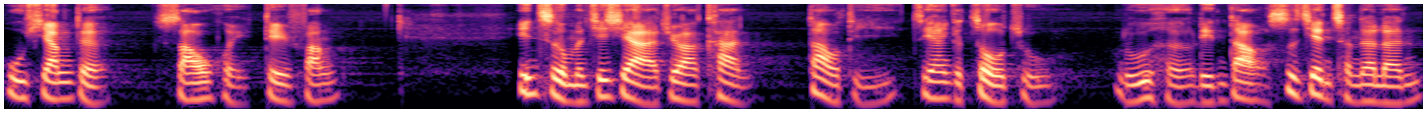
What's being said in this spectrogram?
互相的烧毁对方。因此，我们接下来就要看到底这样一个咒诅。如何临到四件城的人，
